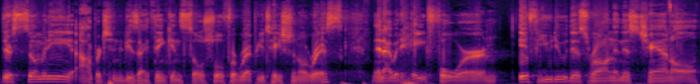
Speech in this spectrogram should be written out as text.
there's so many opportunities i think in social for reputational risk. And i would hate for if you do this wrong in this channel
